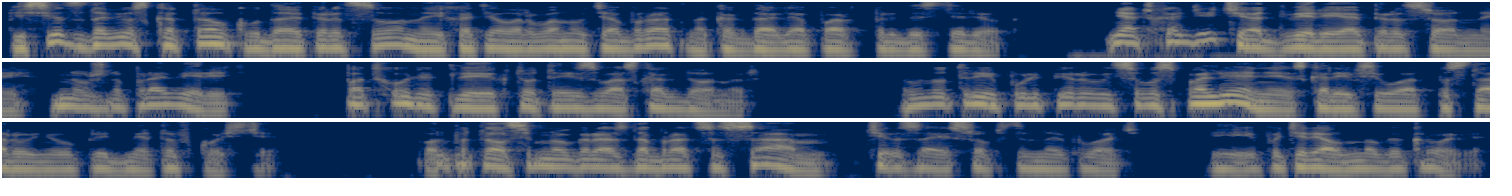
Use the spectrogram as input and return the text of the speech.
Песец довез каталку до операционной и хотел рвануть обратно, когда леопард предостерег. «Не отходите от двери операционной. Нужно проверить, подходит ли кто-то из вас как донор. Внутри пульпируется воспаление, скорее всего, от постороннего предмета в кости. Он пытался много раз добраться сам, терзая собственную плоть, и потерял много крови.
